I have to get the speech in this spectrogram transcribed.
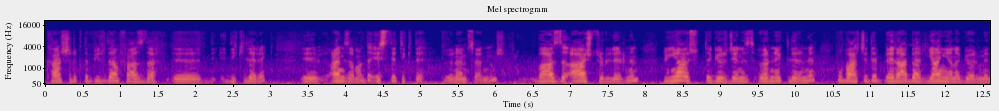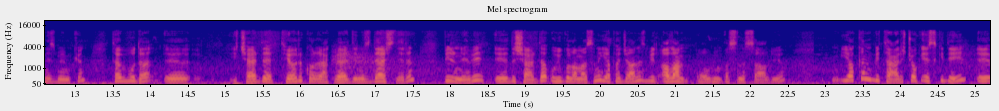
karşılıklı birden fazla e, dikilerek e, aynı zamanda estetik de önemsenmiş. Bazı ağaç türlerinin dünya üstünde göreceğiniz örneklerini bu bahçede beraber yan yana görmeniz mümkün. Tabi bu da e, içeride teorik olarak verdiğiniz derslerin bir nevi e, dışarıda uygulamasını yapacağınız bir alan olmasını sağlıyor. Yakın bir tarih, çok eski değil. E,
